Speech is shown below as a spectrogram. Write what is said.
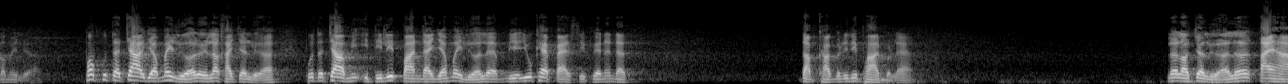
ก็ไม่เหลือเพราะพุทธเจ้ายังไม่เหลือเลยแล้วใครจะเหลือ พุทธเจ้ามีอิทธิฤทธิ์ปานใดยังไม่เหลือเลย มีอายุแค่แปดสิบเพียงนั้นนะดับขันบริธิพานหมดแล้ว แล้วเราจะเหลือแล้วตายหา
